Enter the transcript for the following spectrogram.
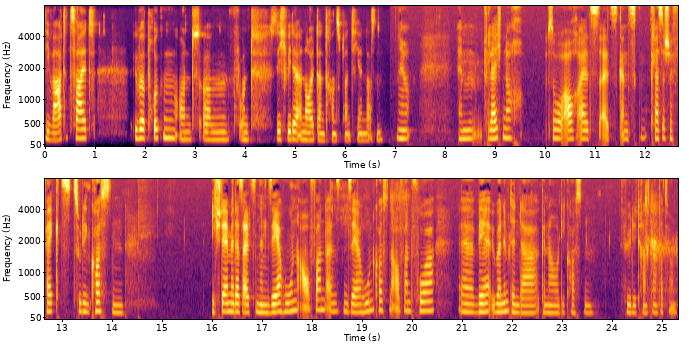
die Wartezeit überbrücken und, ähm, und sich wieder erneut dann transplantieren lassen. Ja. Ähm, vielleicht noch so auch als, als ganz klassische Facts zu den Kosten. Ich stelle mir das als einen sehr hohen Aufwand, als einen sehr hohen Kostenaufwand vor. Äh, wer übernimmt denn da genau die Kosten für die Transplantation?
